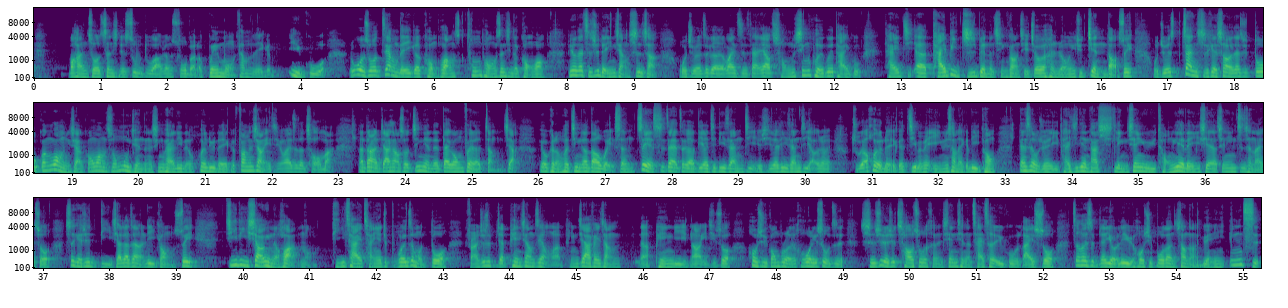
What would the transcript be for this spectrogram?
包含说升息的速度啊，跟缩表的规模，他们的一个预估。如果说这样的一个恐慌，通膨升息的恐慌没有在持续的影响市场，我觉得这个外资在要重新回归台股，台积呃台币值贬的情况，其实就会很容易去见到。所以我觉得暂时可以稍微再去多观望一下，观望说目前整个新台币的汇率的一个方向以及外资的筹码。那当然加上说今年的代工费的涨价。有可能会进入到尾声，这也是在这个第二季、第三季，尤其在第三季啊，我认为主要会有的一个基本面营运上的一个利空。但是我觉得以台积电它领先于同业的一些先进制程来说，是可以去抵消掉这样的利空。所以激励效应的话，嗯，题材产业就不会这么多，反而就是比较偏向这种啊，评价非常的便宜，然后以及说后续公布的获利数字持续的去超出可能先前的猜测预估来说，这会是比较有利于后续波段上涨的原因。因此。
